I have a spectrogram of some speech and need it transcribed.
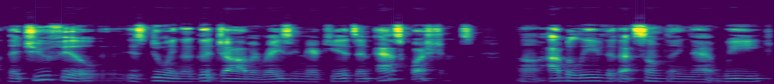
uh, that you feel is doing a good job in raising their kids and ask questions. Uh, I believe that that's something that we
